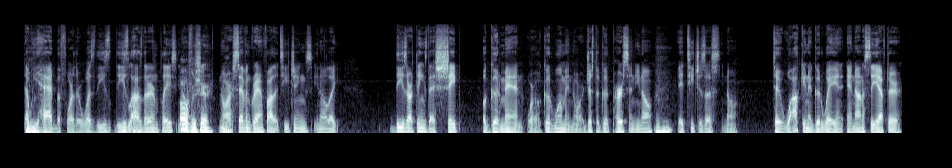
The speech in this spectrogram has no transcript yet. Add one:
that we mm-hmm. had before there was these these laws that are in place you oh, know? Oh, for sure. you know our seven grandfather teachings you know like these are things that shape a good man or a good woman or just a good person you know? Mm-hmm. It teaches us you know to walk in a good way. And, and honestly after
